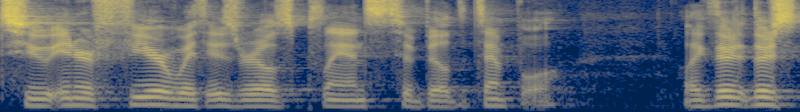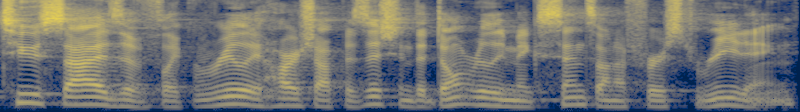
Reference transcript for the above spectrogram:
to interfere with Israel's plans to build the temple? Like, there, there's two sides of like really harsh opposition that don't really make sense on a first reading.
